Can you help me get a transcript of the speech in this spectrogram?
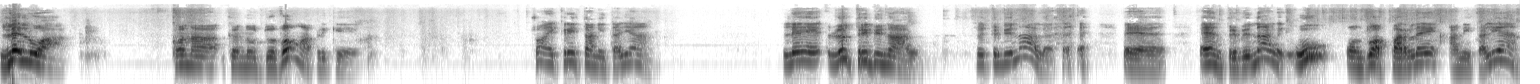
Les lois que nous devons appliquer sont écrites en italien. Le tribunal, le tribunal est est un tribunal où on doit parler en italien.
